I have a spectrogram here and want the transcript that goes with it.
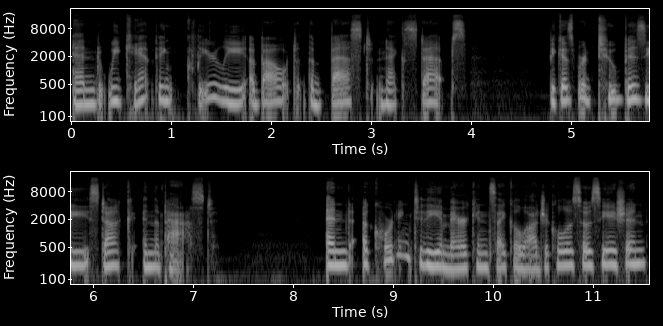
and we can't think clearly about the best next steps because we're too busy stuck in the past. And according to the American Psychological Association,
